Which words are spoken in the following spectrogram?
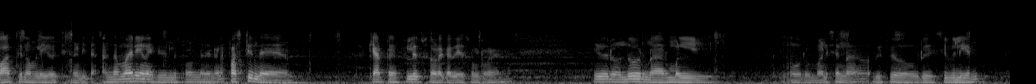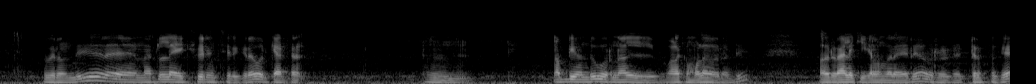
பார்த்து நம்மளே யோசிக்க வேண்டியது. அந்த மாதிரி எனக்கு இதில் தோணுது என்னென்னா ஃபஸ்ட்டு இந்த கேப்டன் ஃபிலிப்ஸோட கதையை சொல்கிறேன் இவர் வந்து ஒரு நார்மல் ஒரு மனுஷன் தான் ஒரு ஒரு சிவிலியன் இவர் வந்து நல்ல எக்ஸ்பீரியன்ஸ் இருக்கிற ஒரு கேப்டன் அப்படி வந்து ஒரு நாள் வழக்கம் போல் அவர் வந்து அவர் வேலைக்கு கிளம்புறாரு அவரோட ட்ரிப்புக்கு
